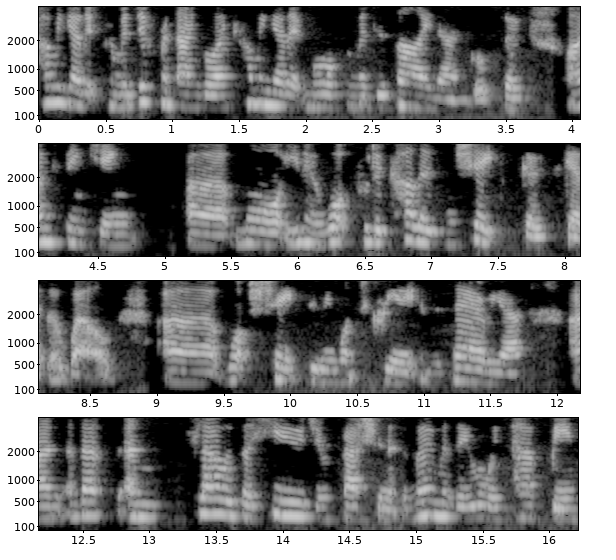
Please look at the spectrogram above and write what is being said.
coming at it from a different angle, I'm coming at it more from a design angle. So I'm thinking uh, more, you know, what sort of colours and shapes go together well? Uh, what shape do we want to create in this area? And, and that's, and flowers are huge in fashion at the moment. They always have been,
